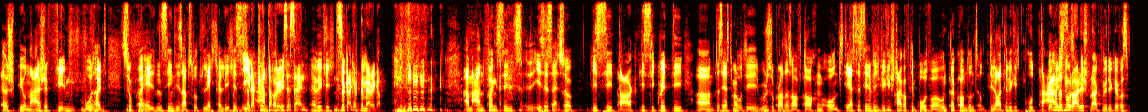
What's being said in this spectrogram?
äh, Spionagefilm, wo halt Superhelden sind, ist absolut lächerlich. Es Jeder könnte Anfang, böse sein. Ja, wirklich. Sogar Captain America. am Anfang sind, ist es so bisschen dark, bisschen gritty. Ähm, das erste Mal, wo die Russo Brothers auftauchen und die erste Szene finde ich wirklich stark auf dem Boot, wo er runterkommt und, und die Leute wirklich brutal. Wenn man das moralisch fragwürdige, was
